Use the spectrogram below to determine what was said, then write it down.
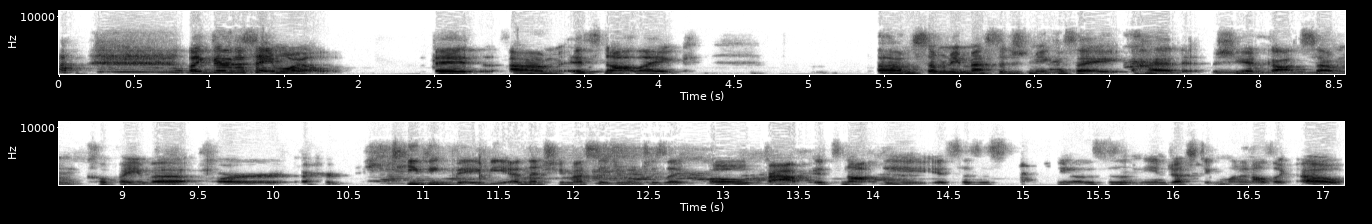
like they're the same oil. It um, it's not like um, somebody messaged me because I had she had got some copaiba for her teething baby, and then she messaged me and she's like, "Oh crap, it's not the it says this, you know this isn't the ingesting one," and I was like, "Oh,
